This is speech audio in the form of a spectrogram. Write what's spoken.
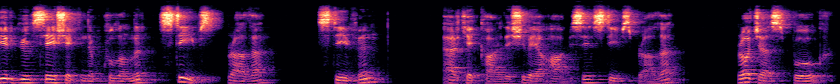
virgül S şeklinde bu kullanılır. Steve's brother, Steve'in erkek kardeşi veya abisi Steve's brother. Roger's book,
